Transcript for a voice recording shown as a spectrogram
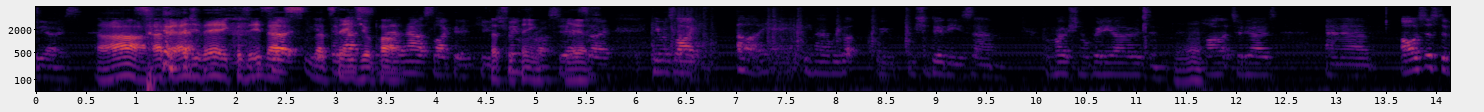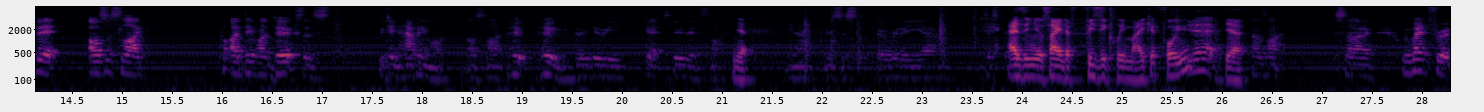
videos. Ah, happy had you there because So that's it- that stands that's- you apart. Now, now it's like a huge That's thing, thing, for us. Yeah. yeah. So he was like, "Oh yeah, you know, we got we, we should do these um, promotional videos and Yeah. highlights videos," and um, I was just a bit. I was just like, I didn't want to do it because we didn't have anyone. I was like, "Who who who do we get to do this?" Like, Yeah. You know, it's just a really. Um, just As in, you're saying to physically make it for you. Yeah. Yeah. I was like, so we went through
